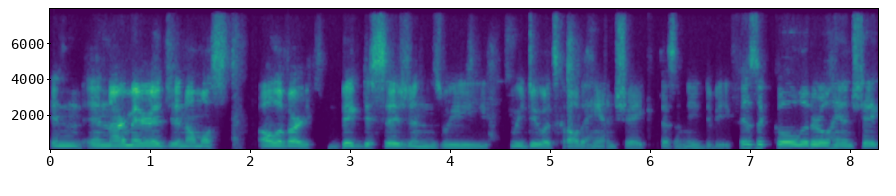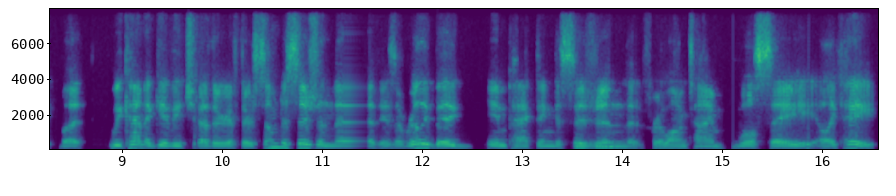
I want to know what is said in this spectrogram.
in in our marriage and almost all of our big decisions we we do what's called a handshake. It doesn't need to be physical literal handshake but we kind of give each other if there's some decision that is a really big impacting decision mm-hmm. that for a long time we'll say like hey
